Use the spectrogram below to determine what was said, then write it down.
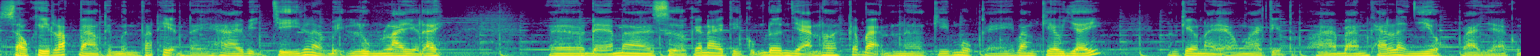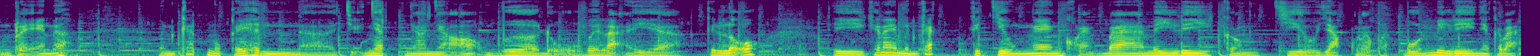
sau khi lắp vào thì mình phát hiện thấy hai vị trí là bị lung lay ở đây. Ờ, để mà sửa cái này thì cũng đơn giản thôi. Các bạn ờ, kiếm một cái băng keo giấy. Băng keo này ở ngoài tiệm tạp hóa bán khá là nhiều và giá cũng rẻ nữa. Mình cắt một cái hình ờ, chữ nhật nhỏ nhỏ vừa đủ với lại cái lỗ. Thì cái này mình cắt cái chiều ngang khoảng 3 mm còn chiều dọc là khoảng 4 mm nha các bạn.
